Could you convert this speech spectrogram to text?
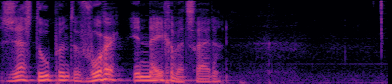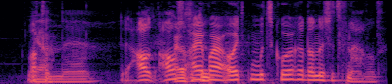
zes doelpunten voor in negen wedstrijden. Wat Ja. een... eh, als is Eibar ooit moet scoren, dan is het vanavond.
